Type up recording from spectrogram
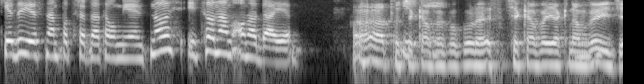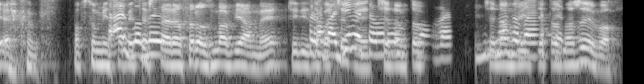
kiedy jest nam potrzebna ta umiejętność i co nam ona daje. A, to ciekawe w ogóle, jest ciekawe jak nam wyjdzie, bo w sumie Tak, sobie też teraz rozmawiamy, czyli zobaczymy, czy nam to, czy No nam wyjdzie to na żywo.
